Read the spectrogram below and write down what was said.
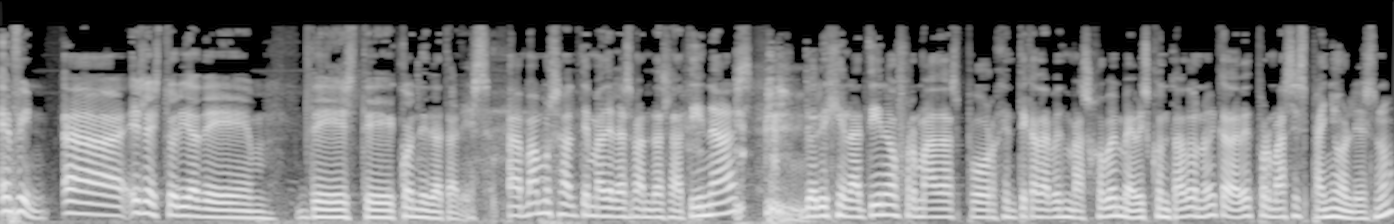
en fin, ah, es la historia de, de este conde de Atares. Ah, vamos al tema de las bandas latinas, de origen latino, formadas por gente cada vez más joven, me habéis contado, ¿no? Y cada vez por más españoles, ¿no?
